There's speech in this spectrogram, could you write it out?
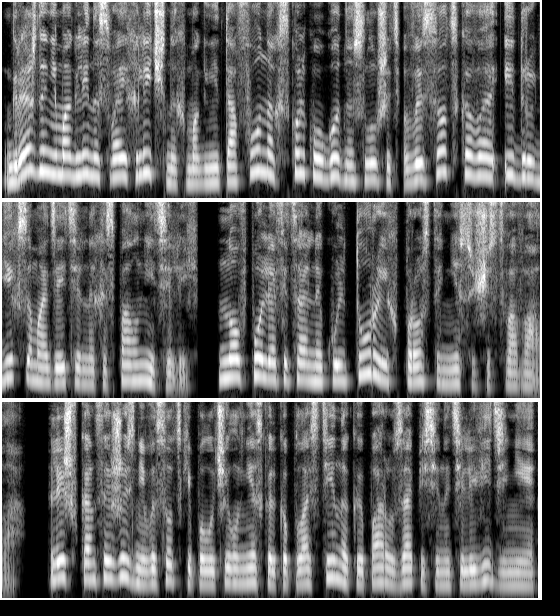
Граждане могли на своих личных магнитофонах сколько угодно слушать Высоцкого и других самодеятельных исполнителей, но в поле официальной культуры их просто не существовало. Лишь в конце жизни Высоцкий получил несколько пластинок и пару записей на телевидении,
